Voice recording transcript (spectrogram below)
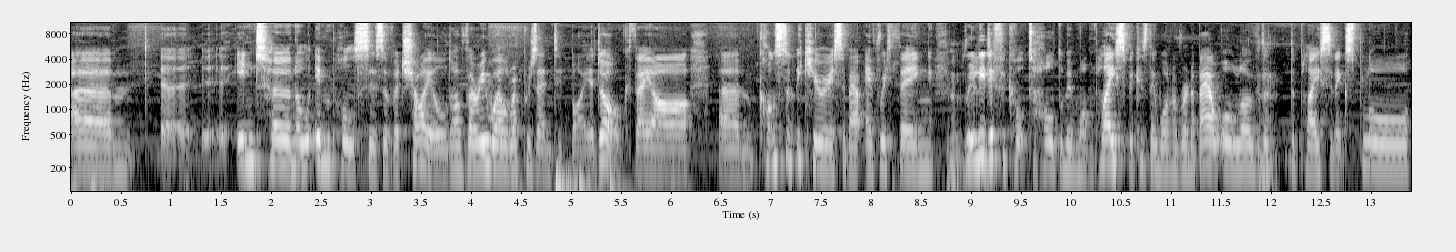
Um, uh, internal impulses of a child are very well represented by a dog. They are um, constantly curious about everything, Mm. really difficult to hold them in one place because they want to run about all over the, the place and explore.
